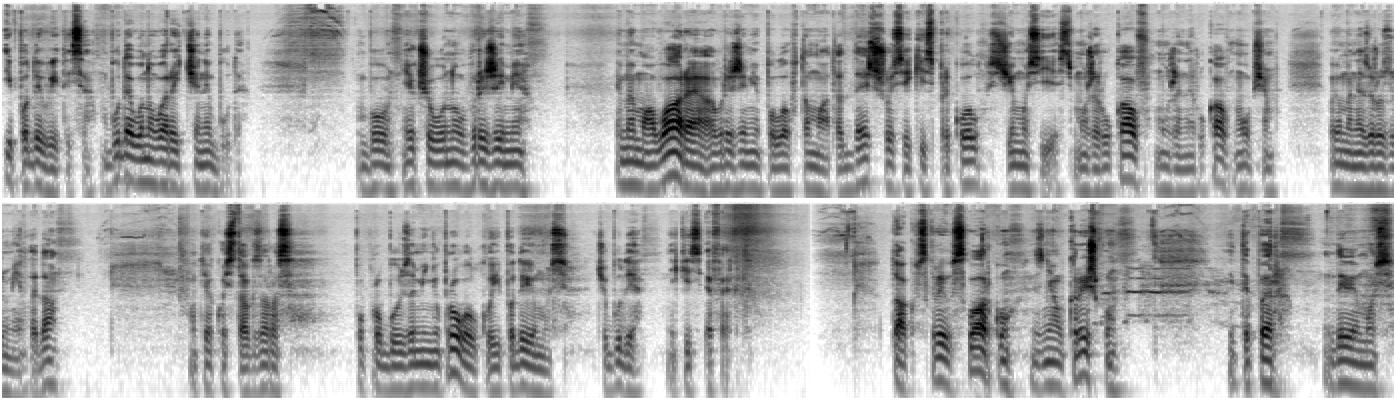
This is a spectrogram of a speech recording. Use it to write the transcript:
і подивитися, буде воно варити чи не буде. Бо якщо воно в режимі ММА варе, а в режимі полуавтомата десь щось, якийсь прикол з чимось є. Може рукав, може не рукав. Ну, в общем, ви мене зрозуміли, да? От якось так. Зараз попробую заміню проволоку і подивимось, чи буде якийсь ефект. Так, вскрив скварку, зняв кришку. І тепер дивимось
